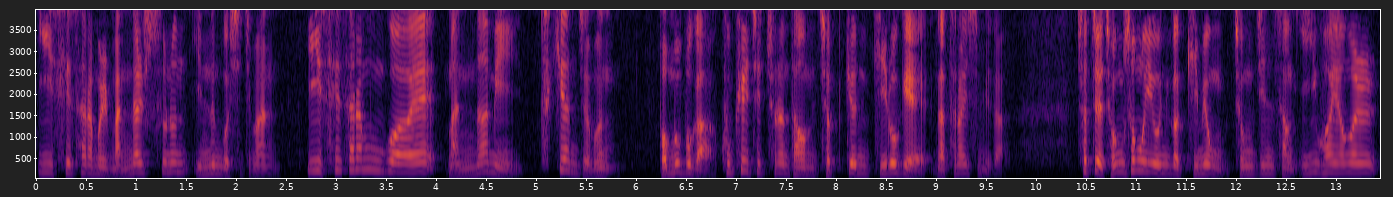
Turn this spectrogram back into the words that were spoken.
이 세 사람을 만날 수는 있는 것이지만 이 세 사람과의 만남이 특이한 점은 법무부가 국회에 제출한 다음 접견 기록에 나타나 있습니다. 첫째 정성호 의원과 김용 정진상 이화영을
